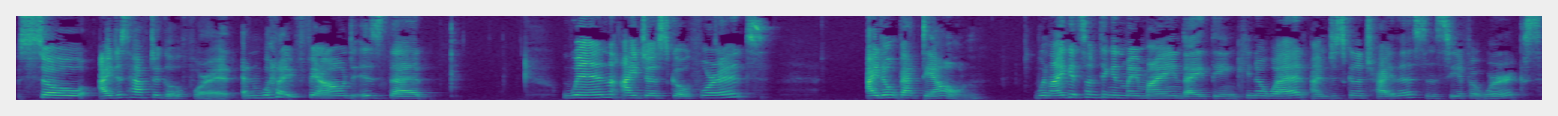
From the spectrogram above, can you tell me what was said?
So I just have to go for it. And what I found is that when I just go for it, I don't back down. When I get something in my mind, I think, you know what? I'm just going to try this and see if it works.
